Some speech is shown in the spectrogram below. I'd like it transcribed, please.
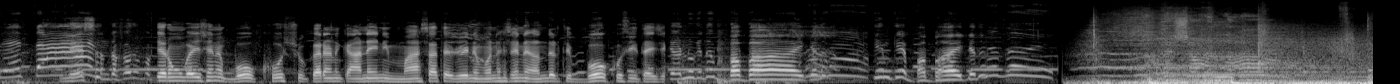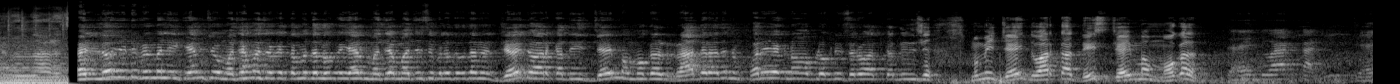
લેસન તો ખરું પણ અત્યારે હું ભાઈ છે ને બહુ ખુશ છું કારણ કે આને એની માં સાથે જોઈને મને છે ને અંદરથી બહુ ખુશી થાય છે. બબાઈ કેમ કે બબાઈ કીધું હેલો યુટ્યુબ ફેમિલી કેમ છો? મજામાં છો કે તમે તો લોકો યાર મજામાં જશે પેલા તો બધાને જય દ્વારકાધીશ જય મા મોગલ રાધે રાધે ને ફરી એક નવા બ્લોગની શરૂઆત કરી દીધી છે. મમ્મી જય દ્વારકાધીશ જય મા મોગલ. જય દ્વારકાધીશ જય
